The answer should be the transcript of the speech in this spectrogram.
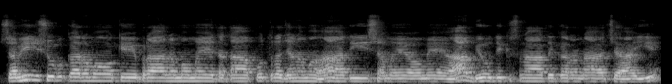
सभी शुभ कर्मों के प्रारंभ में तथा पुत्र जन्म आदि समयों में आभ्युदिक श्राद्ध करना चाहिए।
